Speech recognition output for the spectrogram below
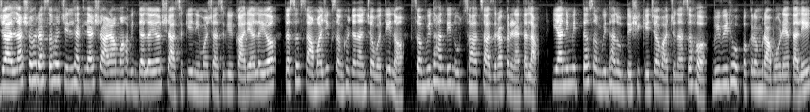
जालना शहरासह जिल्ह्यातल्या शाळा महाविद्यालयं शासकीय निमशासकीय कार्यालयं तसंच सामाजिक संघटनांच्या वतीनं संविधान दिन उत्साहात साजरा करण्यात आला. यानिमित्त संविधान उद्देशिकेच्या वाचनासह विविध उपक्रम राबवण्यात आले.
